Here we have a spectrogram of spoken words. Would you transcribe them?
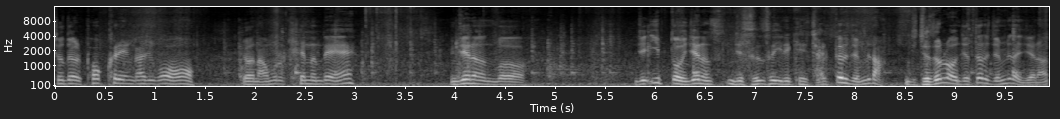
저들 포크레인 가지고 요 나무를 캤는데 이제는 뭐 이제 잎도 이제는 이제 서서 이렇게 잘 떨어집니다. 이제 저절로 이제 떨어집니다. 이제는.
